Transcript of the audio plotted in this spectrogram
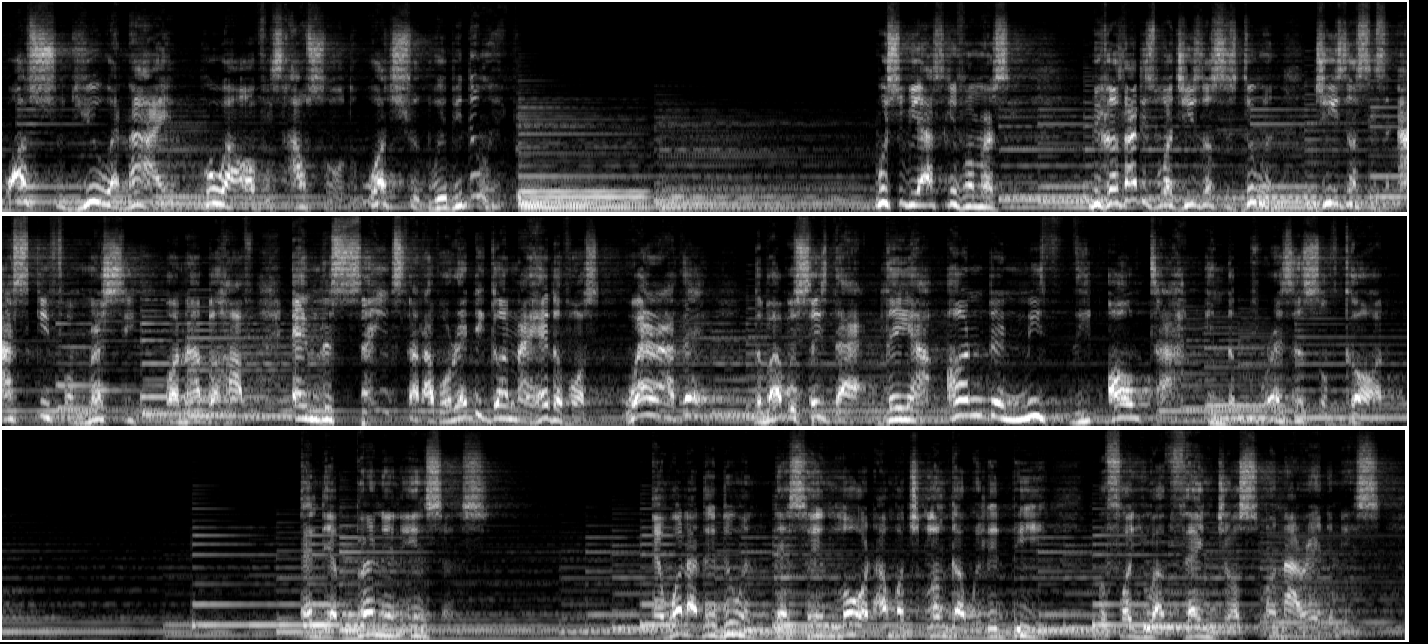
what should you and I, who are of his household, what should we be doing? We should be asking for mercy because that is what Jesus is doing. Jesus is asking for mercy on our behalf. And the saints that have already gone ahead of us, where are they? The Bible says that they are underneath the altar in the presence of God and they're burning incense. And what are they doing? They're saying, Lord, how much longer will it be before you avenge us on our enemies?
